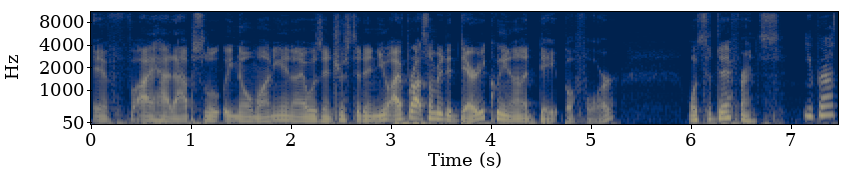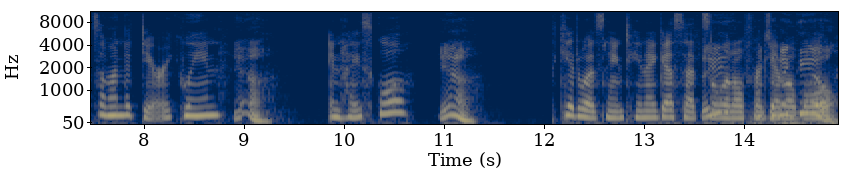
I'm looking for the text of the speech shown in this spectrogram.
if I had absolutely no money and I was interested in you, I've brought somebody to Dairy Queen on a date before. What's the difference? You brought someone to Dairy Queen Yeah. in high school? Yeah. The kid was 19. I guess that's See? a little forgivable. big deal?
